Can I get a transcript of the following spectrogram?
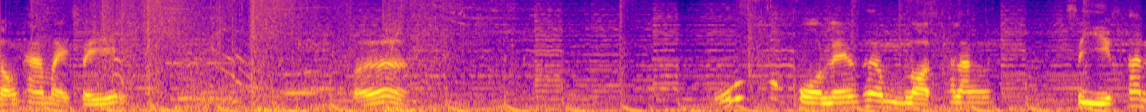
ลองท่าใหม่ซิเออโอ้โหเลยเพิ่มหลอดพลัง สี่ขั้น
